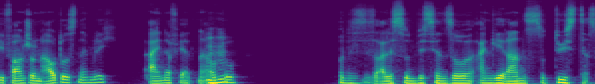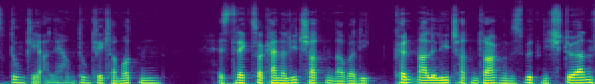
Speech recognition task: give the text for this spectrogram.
Die fahren schon Autos nämlich. Einer fährt ein Mhm. Und es ist alles so ein bisschen so angeranzt, so düster, so dunkel. Alle haben dunkle Klamotten. Es trägt zwar keiner Lidschatten, aber die könnten alle Lidschatten tragen und es wird nicht stören.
